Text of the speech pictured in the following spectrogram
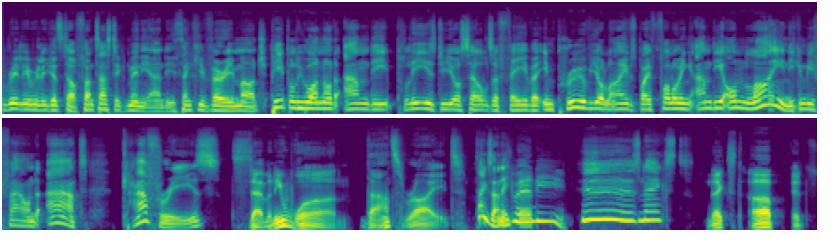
really, really good stuff. Fantastic mini, Andy. Thank you very much. People who are not Andy, please do yourselves a favor. Improve your lives by following Andy online. He can be found at Caffrey's. 71. That's right. Thanks, Andy. Thank you, Andy. Who's next? Next up, it's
